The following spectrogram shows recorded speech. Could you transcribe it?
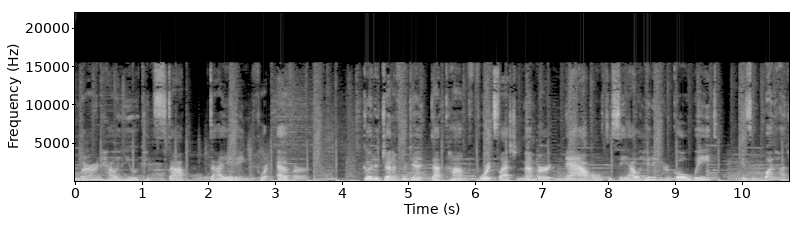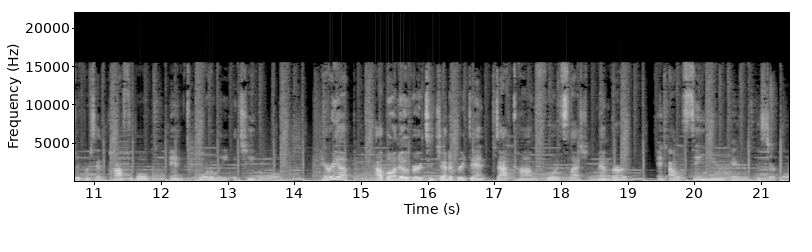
learn how you can stop dieting forever. Go to jenniferdent.com forward slash member now to see how hitting your goal weight is 100% possible and totally achievable. Hurry up, hop on over to jenniferdent.com forward slash member, and I'll see you in the circle.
